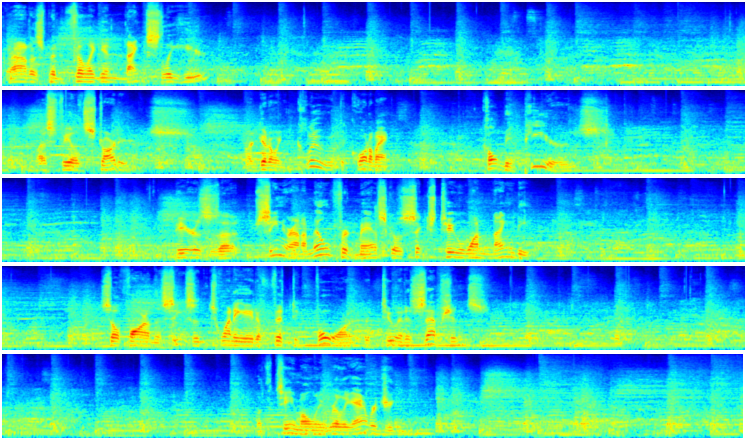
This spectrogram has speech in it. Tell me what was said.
Crowd has been filling in nicely here. Westfield starters are going to include the quarterback Colby Piers. Piers is a senior out of Milford, Mass, goes 6'2", 190. So far in the season, 28 of 54 with two interceptions. But the team only really averaging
